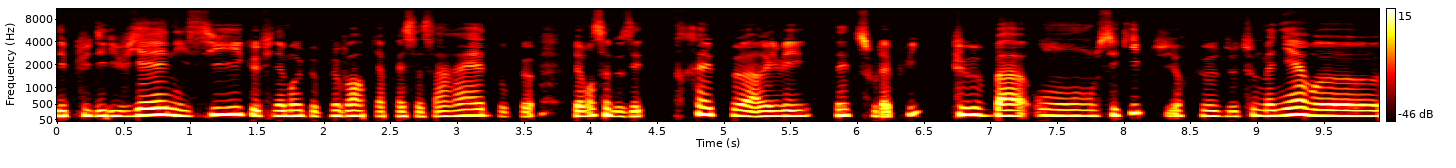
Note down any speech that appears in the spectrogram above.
des pluies diluviennes ici, que finalement il peut pleuvoir puis après ça s'arrête. Donc euh, finalement ça nous est très peu arrivé d'être sous la pluie. Que bah on s'équipe sur que de toute manière euh,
